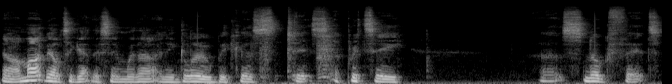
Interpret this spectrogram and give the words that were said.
Now I might be able to get this in without any glue because it's a pretty uh, snug fit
